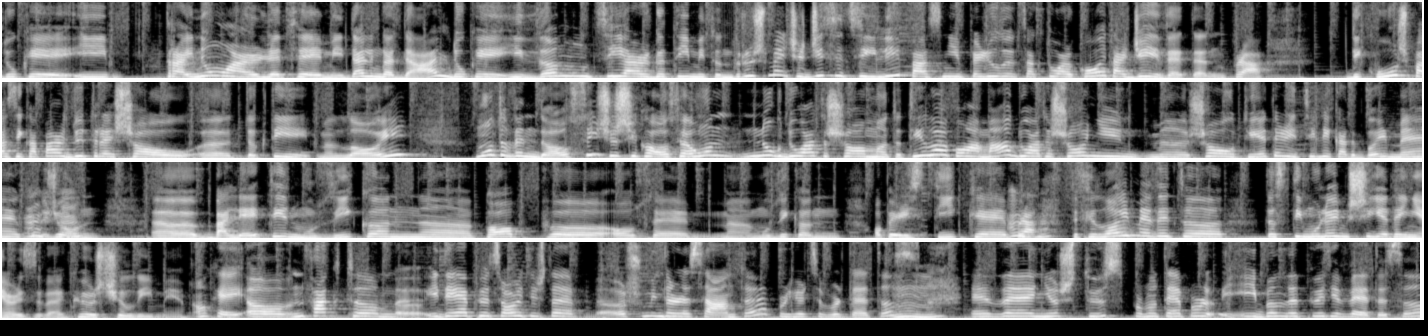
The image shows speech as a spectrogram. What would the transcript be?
duke i trajnuar le të themi dal nga dal duke i dhënë mundësi argëtimi të ndryshme që gjithsecili pas një periudhe të caktuar kohe ta gjej veten. Pra, Dikush pasi ka parë 2-3 show të këtij lloji, mund të vendosi që shiko ose un nuk dua të shoh më të tilla, po ama dua të shoh një show tjetër i cili ka të bëjë me, ku mhm. di unë, baletin, muzikën, pop ose muzikën operistike, pra mhm. të fillojmë edhe të të stimulojmë shijet e njerëzve. Ky është qëllimi. Okej, okay, uh, në fakt uh, ideja e pyetësorit ishte uh, shumë interesante për hir të vërtetës, mm -hmm. edhe një shtys për më tepër i bën edhe pyetje vetes, ë,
